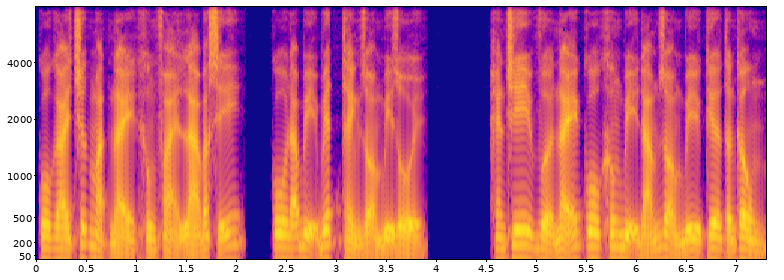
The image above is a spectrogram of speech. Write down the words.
cô gái trước mặt này không phải là bác sĩ, cô đã bị biết thành giòm bị rồi. Hèn chi vừa nãy cô không bị đám giòm bị kia tấn công,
